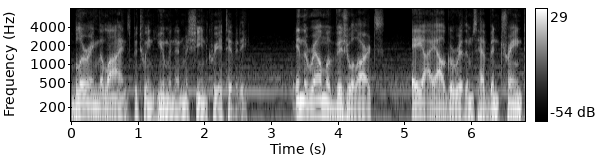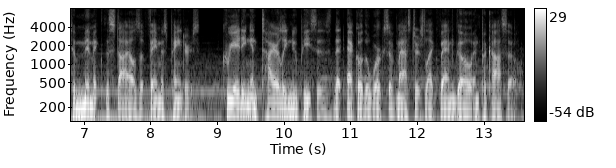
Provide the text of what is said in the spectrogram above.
blurring the lines between human and machine creativity. In the realm of visual arts, AI algorithms have been trained to mimic the styles of famous painters, creating entirely new pieces that echo the works of masters like Van Gogh and Picasso.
